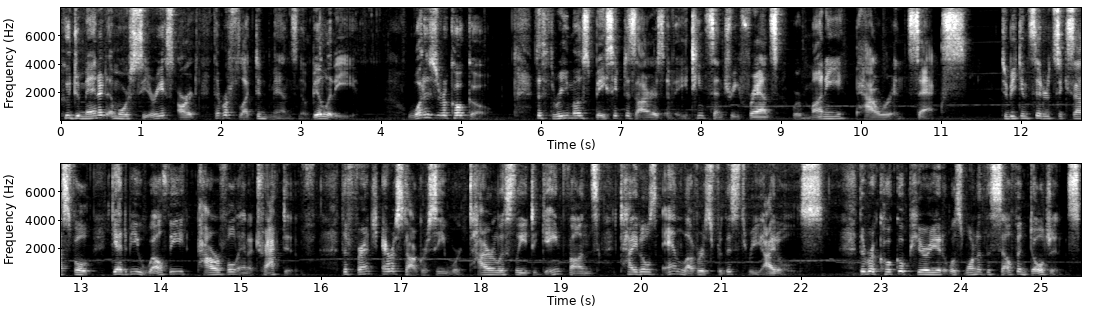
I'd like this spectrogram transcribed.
who demanded a more serious art that reflected man's nobility. What is Rococo? The three most basic desires of 18th century France were money, power, and sex. To be considered successful, you had to be wealthy, powerful, and attractive the French aristocracy worked tirelessly to gain funds, titles, and lovers for these three idols. The Rococo period was one of the self indulgence,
